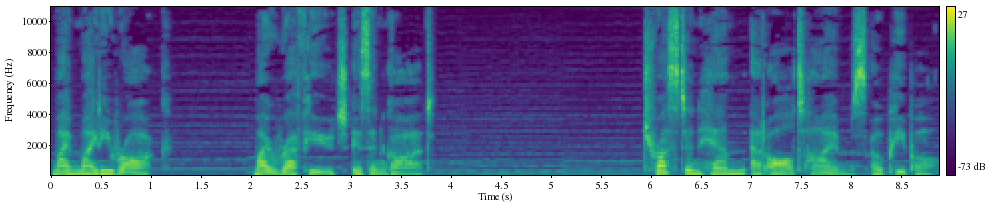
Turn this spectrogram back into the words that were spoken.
My mighty rock, my refuge is in God. Trust in Him at all times, O people.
